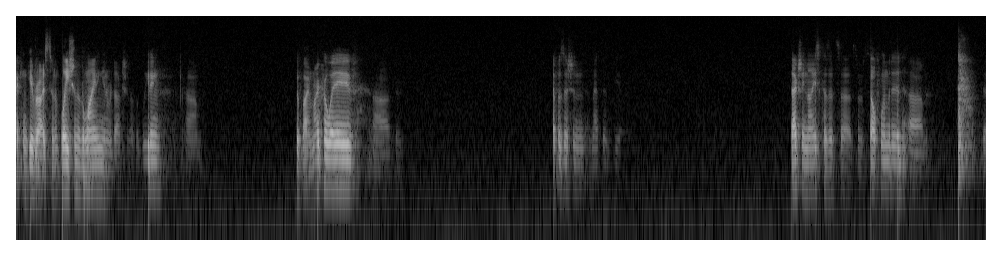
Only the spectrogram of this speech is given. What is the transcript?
That can give rise to an ablation of the lining and reduction of the bleeding. Um, by microwave. Uh, deposition method. It's actually nice because it's uh, sort of self-limited um, to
